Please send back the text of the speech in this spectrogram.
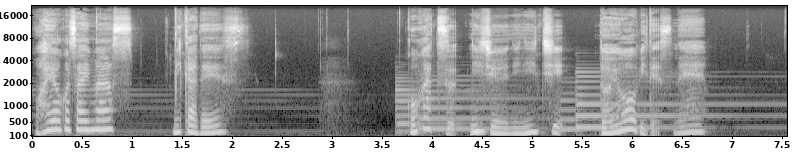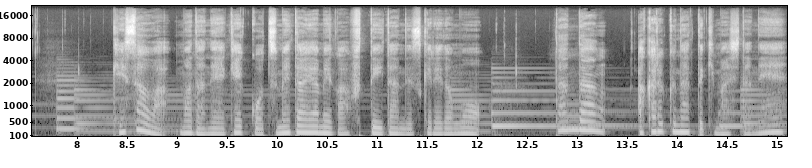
おはようございます。ミカです。5月22日土曜日ですね。今朝はまだね、結構冷たい雨が降っていたんですけれども、だんだん明るくなってきましたね。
